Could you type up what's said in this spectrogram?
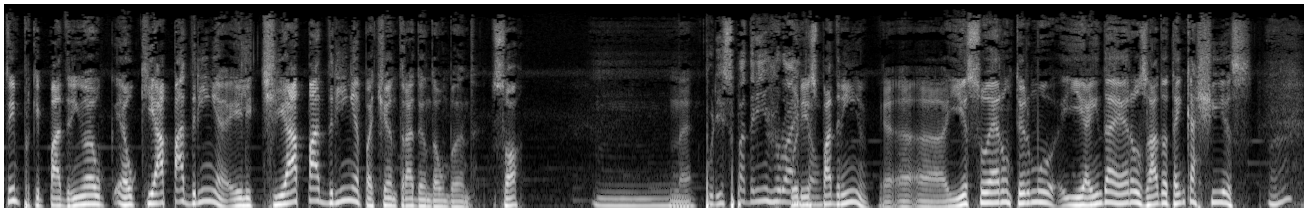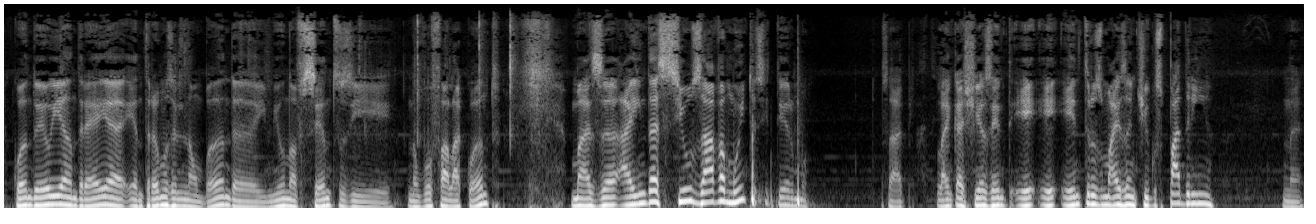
Sim, porque padrinho é o, é o que apadrinha. Ele te apadrinha pra te entrar dentro da Umbanda. Só. Né? Por isso padrinho Juruá, Por isso, então. padrinho. É, ah, ah, E isso era um termo, e ainda era usado até em Caxias. Uhum. Quando eu e a Andrea entramos ali na Umbanda, em 1900 e não vou falar quanto, mas ah, ainda se usava muito esse termo, sabe? Lá em Caxias, entre, e- e- entre os mais antigos, padrinho, né?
